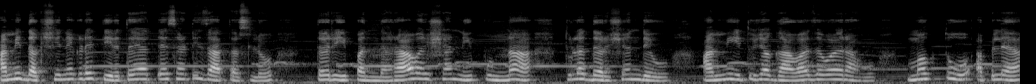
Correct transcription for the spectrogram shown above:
आम्ही दक्षिणेकडे तीर्थयात्रेसाठी जात असलो तरी पंधरा वर्षांनी पुन्हा तुला दर्शन देऊ. आम्ही तुझ्या गावाजवळ राहू. मग तू आपल्या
